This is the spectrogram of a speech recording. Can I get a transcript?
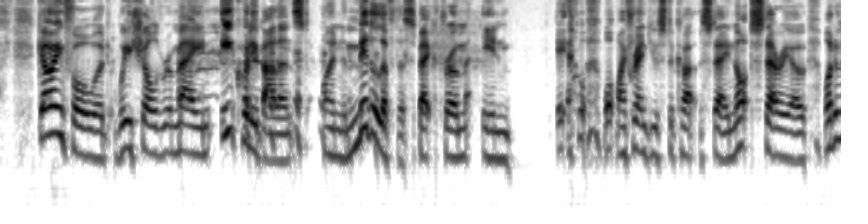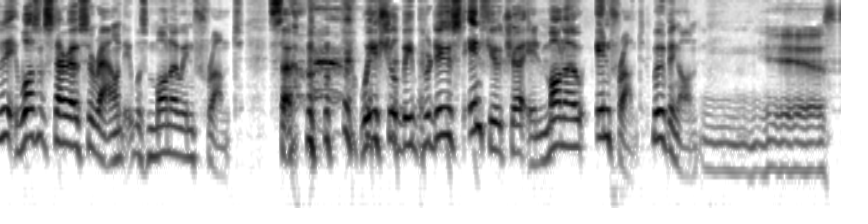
Going forward, we shall remain equally balanced in the middle of the spectrum in it, what my friend used to say, not stereo. What it, it wasn't stereo surround; it was mono in front. So we shall be produced in future in mono in front. Moving on. Mm, yes.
